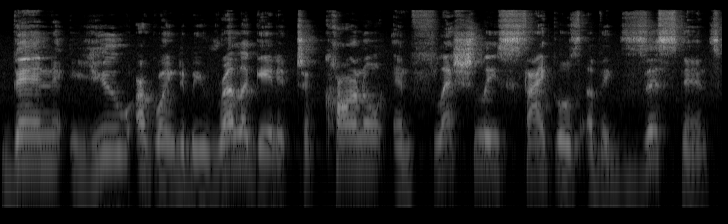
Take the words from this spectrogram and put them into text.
then you are going to be relegated to carnal and fleshly cycles of existence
